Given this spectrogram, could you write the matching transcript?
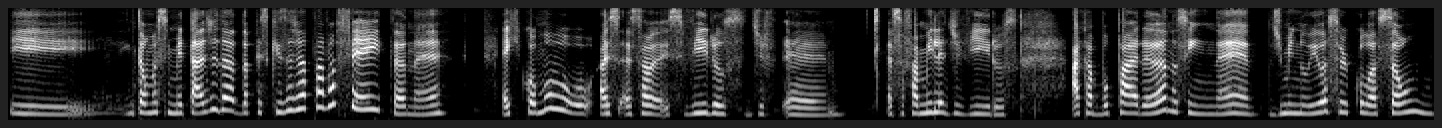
E então, assim, metade da, da pesquisa já estava feita, né? É que como essa, esse vírus de. É, essa família de vírus acabou parando, assim, né? Diminuiu a circulação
